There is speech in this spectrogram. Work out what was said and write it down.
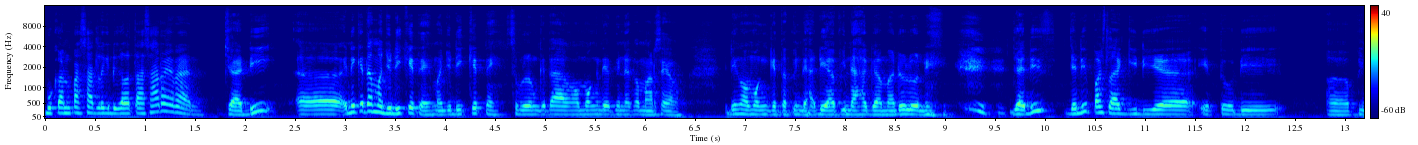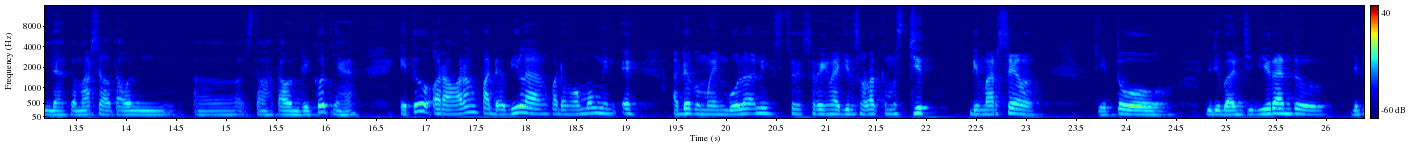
bukan pas saat lagi di Galatasaray Ran. Jadi eh, ini kita maju dikit ya, maju dikit nih sebelum kita ngomong dia pindah ke Marcel. Jadi ngomongin kita pindah dia pindah agama dulu nih. jadi jadi pas lagi dia itu di eh, pindah ke Marcel tahun eh, setengah tahun berikutnya itu orang-orang pada bilang pada ngomongin eh ada pemain bola nih ser- sering rajin sholat ke masjid di Marcel gitu jadi bahan cibiran tuh. Jadi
